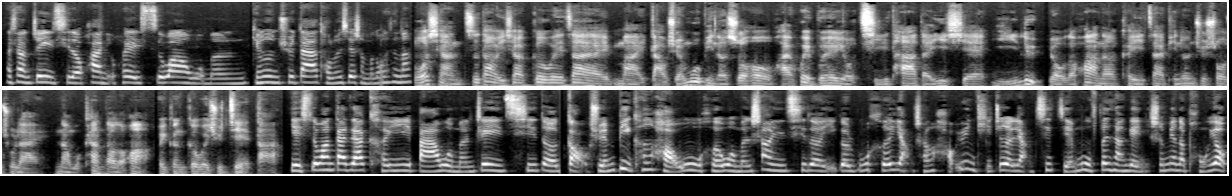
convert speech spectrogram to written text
那像这一期的话，你会希望我们评论区大家讨论些什么东西呢？我想知道一下各位在买搞玄物品的时候，还会不会有其他的一些疑虑？有的话呢，可以在评论区说出来。那我看到的话，会跟各各位去解答，也希望大家可以把我们这一期的搞玄避坑好物和我们上一期的一个如何养成好运体质的两期节目分享给你身边的朋友，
